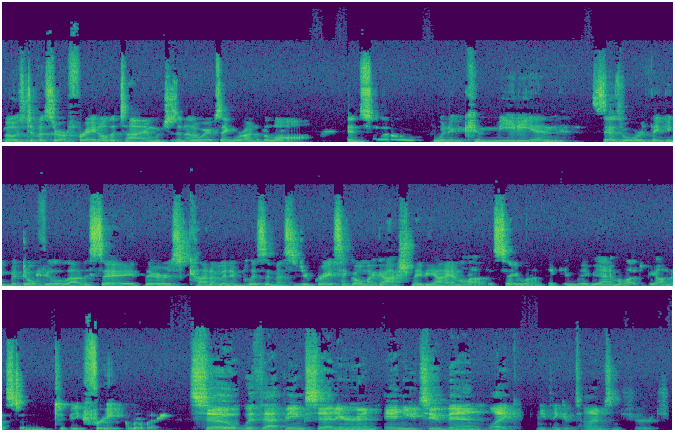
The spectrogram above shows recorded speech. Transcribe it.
Most of us are afraid all the time, which is another way of saying we're under the law. And so when a comedian says what we're thinking but don't feel allowed to say, there's kind of an implicit message of grace. Like, oh my gosh, maybe I am allowed to say what I'm thinking. Maybe I am allowed to be honest and to be free a little bit. So, with that being said, Aaron, and you two, Ben, like, when you think of times in church,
